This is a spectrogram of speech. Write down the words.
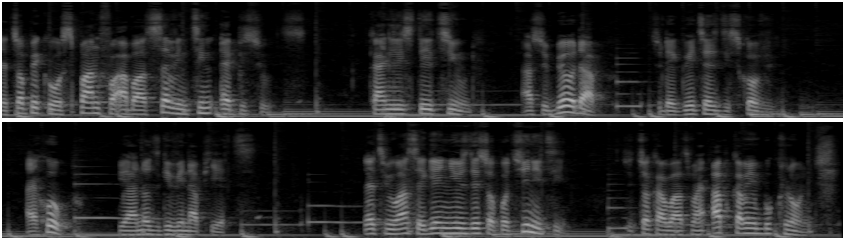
The topic will span for about 17 episodes. Kindly stay tuned as we build up to the greatest discovery. I hope you are not giving up yet. Let me once again use this opportunity to talk about my upcoming book launch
